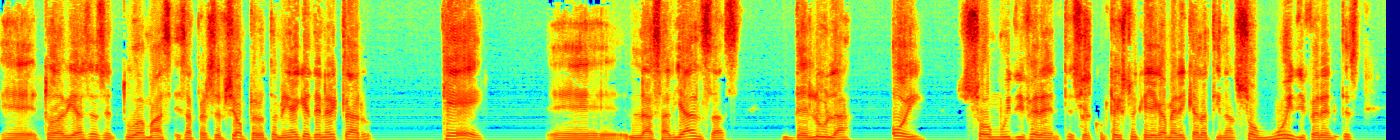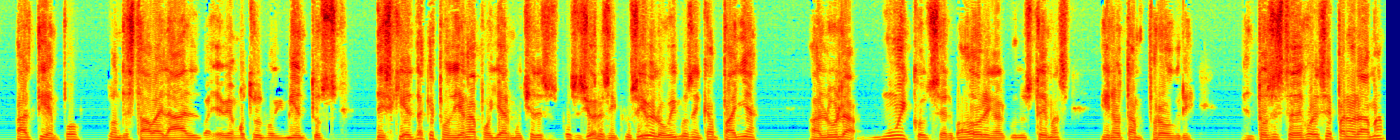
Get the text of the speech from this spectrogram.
eh, todavía se acentúa más esa percepción, pero también hay que tener claro que eh, las alianzas de Lula hoy son muy diferentes y el contexto en que llega América Latina son muy diferentes al tiempo donde estaba el ALBA y habían otros movimientos de izquierda que podían apoyar muchas de sus posiciones. Inclusive lo vimos en campaña a Lula muy conservador en algunos temas y no tan progre. Entonces te dejo ese panorama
